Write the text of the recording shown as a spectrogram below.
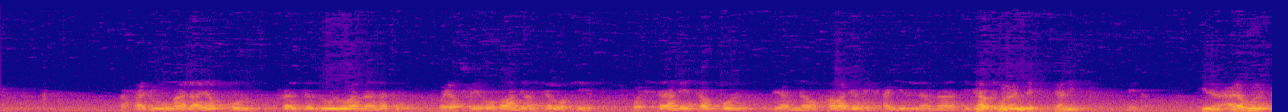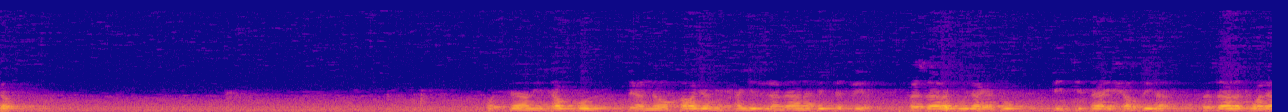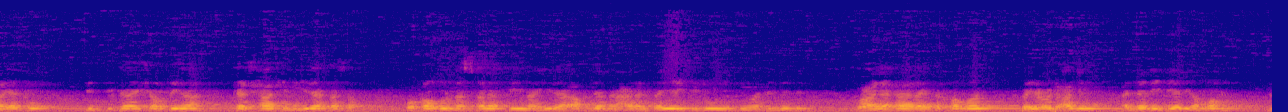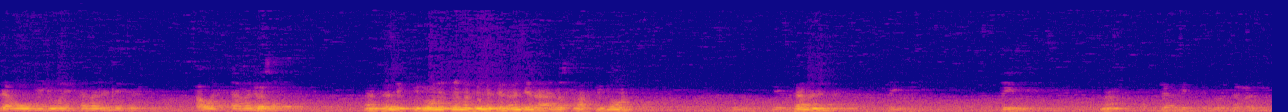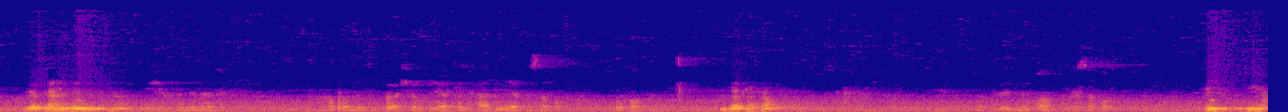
أحدهما لا يبطل بل تزول أمانته ويصير ضامنا كالوكيل والثاني تبطل لأنه خرج من حيز الأمانة تبطل عندك الثاني إذا على أول تبطل والثاني تبطل لأنه خرج من حيز الأمانة بالتسريع فزالت ولايته بانتفاء شرطها فزالت ولايته بانتفاء شرطها كالحاكم إذا فسق. وفرض المسألة فيما إذا أقدم على البيع بدون قيمة المثل. وعلى هذا يتخرج بيع العدل الذي بيده الرهن له بدون ثمن المثل أو الثمن أنت عندك بدون قيمة المثل عندنا نسخة بدون ثمن. المثل نعم. الثاني بدون ثمن. هي ثاني ثمن نعم. يا شيخ عندنا خطأ بانتفاء شرطها كالحاكم إذا فسق إذا كسر. فسق إيه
